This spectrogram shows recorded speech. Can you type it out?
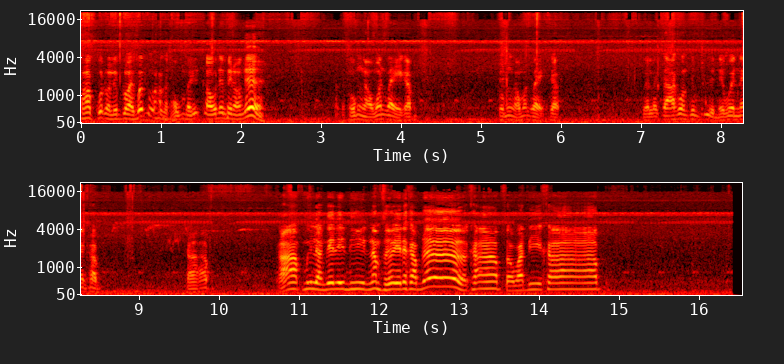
ภาพกุดออกเรียบร้อยเบิ้ลกระถมไปคือเก่าได้พี่น้องเด้อเอากระถมเหงามันไว้ครับกระถมเหงามันไว้ครับเพื่อรักษาความชุ่มชื้นในเว้นนะครับ ครับ ครับมีเรื่องดีๆนำเสนออีกนะครับ เด้อครับ สวัสดีครับ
